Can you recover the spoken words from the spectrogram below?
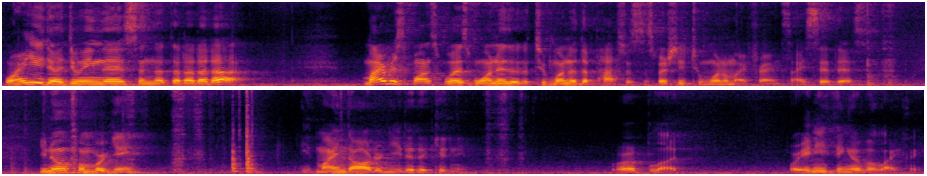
Why are you uh, doing this?" And da da da da da. My response was one the, to one of the pastors, especially to one of my friends. I said this, "You know, from Morgane, if my daughter needed a kidney, or a blood, or anything of a like thing,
